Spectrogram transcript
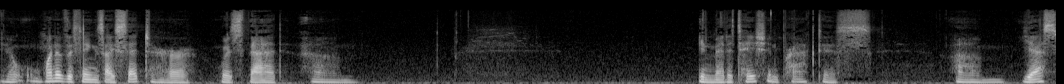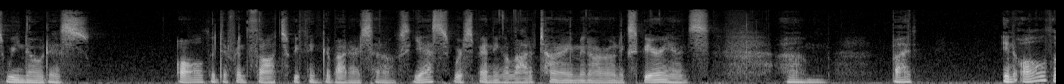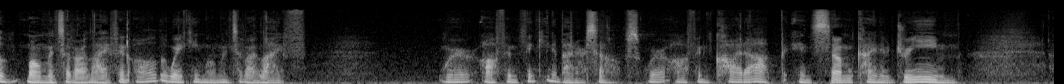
you know, one of the things I said to her was that um, in meditation practice, um, yes, we notice all the different thoughts we think about ourselves. Yes, we're spending a lot of time in our own experience. Um, but in all the moments of our life, in all the waking moments of our life, we're often thinking about ourselves. We're often caught up in some kind of dream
